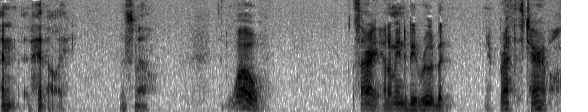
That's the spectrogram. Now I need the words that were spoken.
Then it hit Ollie. The smell. Whoa. Sorry, I don't mean to be rude, but your breath is terrible.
